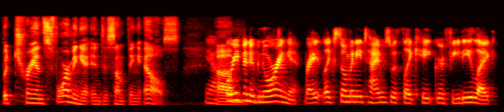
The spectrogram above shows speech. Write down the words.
but transforming it into something else. Yeah. or Um, even ignoring it, right? Like so many times with like hate graffiti, like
